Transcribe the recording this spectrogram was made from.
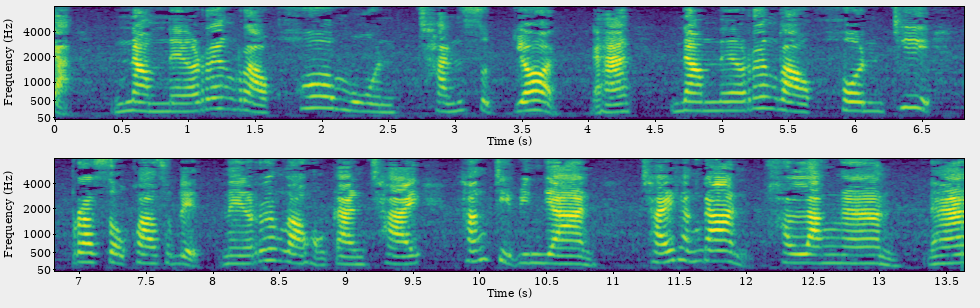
จะนำในเรื่องราวข้อมูลชั้นสุดยอดนะคะนำในเรื่องราวคนที่ประสบความสำเร็จในเรื่องราวของการใช้ทั้งจิตวิญญาณ ใช้ทั้งด้านพลังงานนะคะ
